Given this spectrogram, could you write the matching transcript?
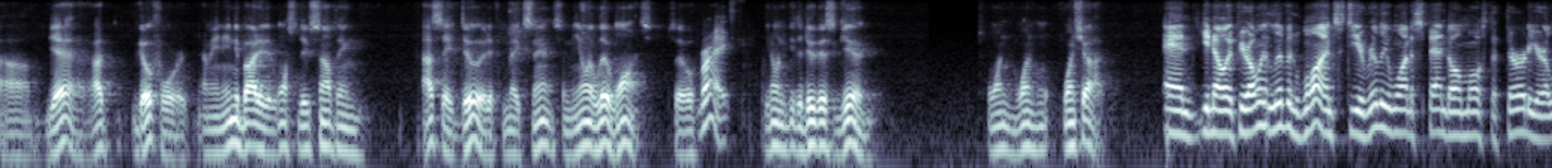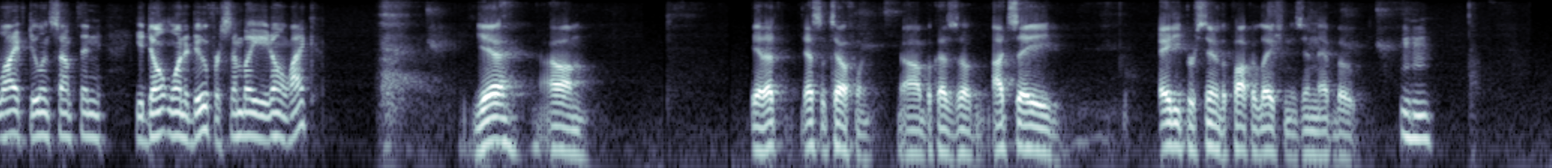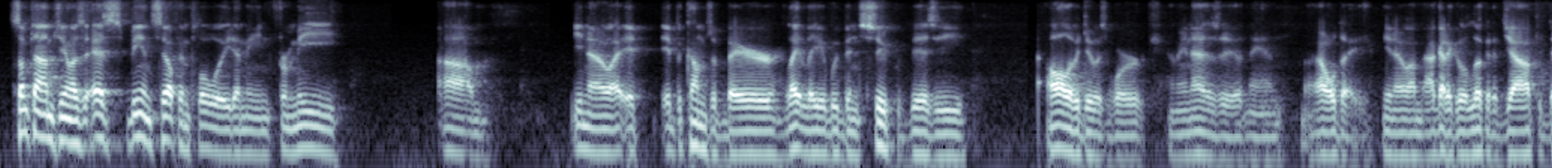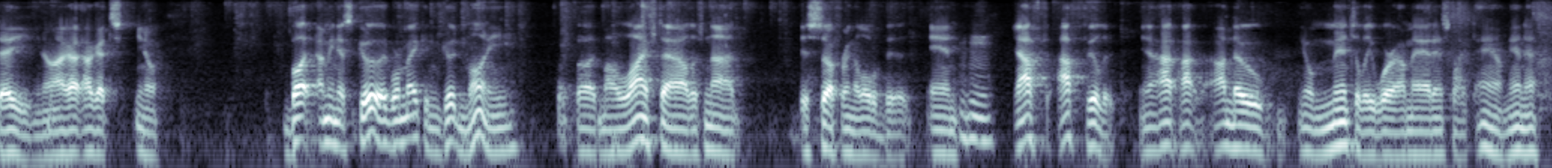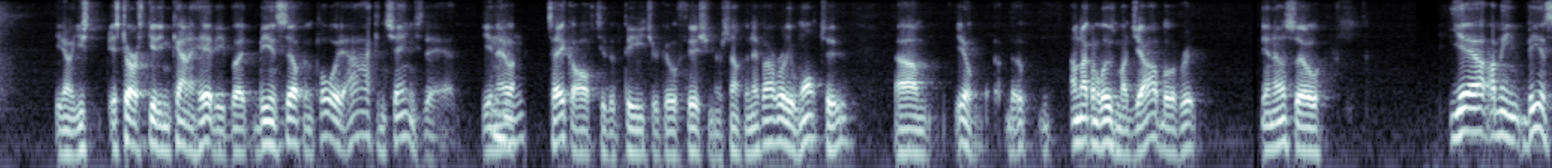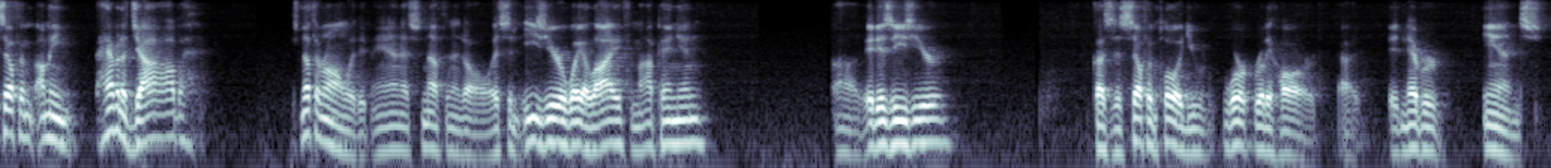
uh, yeah, I'd go for it. I mean, anybody that wants to do something, I say do it if it makes sense. I mean, you only live once, so right. You don't get to do this again. It's one one one shot. And you know, if you're only living once, do you really want to spend almost a third of your life doing something you don't want to do for somebody you don't like? Yeah, um, yeah, that that's a tough one uh, because uh, I'd say eighty percent of the population is in that boat. Mm-hmm. Sometimes, you know, as as being self-employed, I mean, for me, um, you know, it it becomes a bear. Lately, we've been super busy all I would do is work. I mean, that is it, man, all day. You know, I'm, i got to go look at a job today. You know, I got, I got, you know, but I mean, it's good. We're making good money, but my lifestyle is not is suffering a little bit. And mm-hmm. I, I feel it. You know, I, I, I know, you know, mentally where I'm at. And it's like, damn, man, I, you know, you, it starts getting kind of heavy, but being self-employed, I can change that. You know, mm-hmm. take off to the beach or go fishing or something if I really want to. Um, you know, I'm not going to lose my job over it. You know, so yeah, I mean, being self, I mean, having a job, there's nothing wrong with it, man. It's nothing at all. It's an easier way of life, in my opinion. Uh, it is easier because as self-employed, you work really hard. Uh, it never ends,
